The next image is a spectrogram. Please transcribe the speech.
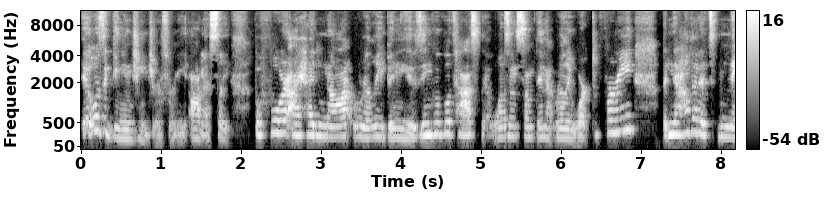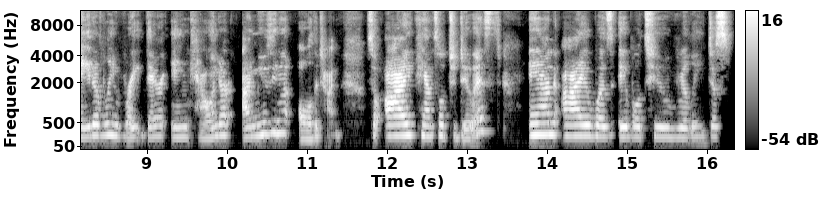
it was a game changer for me, honestly. Before I had not really been using Google Tasks, it wasn't something that really worked for me. But now that it's natively right there in calendar, I'm using it all the time. So I canceled Todoist and I was able to really just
